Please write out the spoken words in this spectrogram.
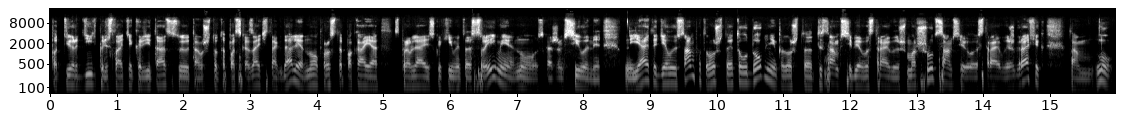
подтвердить, прислать аккредитацию, там что-то подсказать и так далее. Но просто пока я справляюсь с какими-то своими, ну, скажем, силами, я это делаю сам, потому что это удобнее, потому что ты сам себе выстраиваешь маршрут, сам себе выстраиваешь график, там, ну,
